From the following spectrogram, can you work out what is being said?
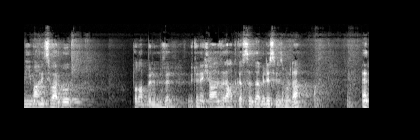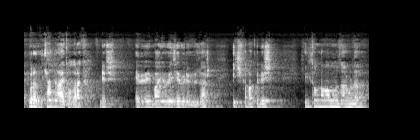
mimarisi var bu dolap bölümümüzün. Bütün eşyalarınızı rahatlıkla sığdırabilirsiniz burada. Evet buranın kendine ait olarak bir ebeveyn banyo WC bölümümüz var. İki kapaklı bir Hilton lavabomuz var burada.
